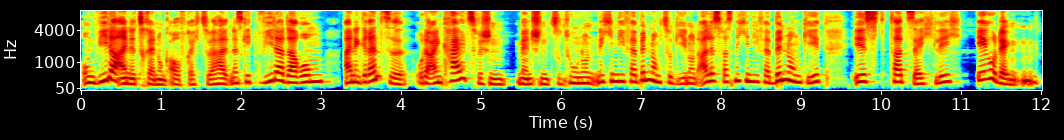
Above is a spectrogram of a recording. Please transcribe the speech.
um wieder eine Trennung aufrechtzuerhalten. Es geht wieder darum, eine Grenze oder ein Keil zwischen Menschen zu tun und nicht in die Verbindung zu gehen. Und alles, was nicht in die Verbindung geht, ist tatsächlich Ego-Denken.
